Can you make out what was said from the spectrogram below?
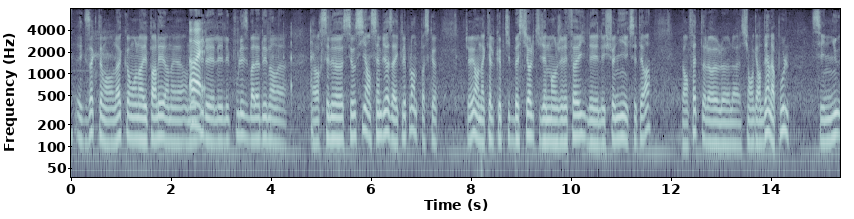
Exactement. Là, comme on avait parlé, on a, on a Ouais. vu les, les- les poulets se balader dans la. Alors, c'est le- c'est aussi en symbiose avec les plantes parce que tu vu, on a quelques petites bestioles qui viennent manger les feuilles, les, les chenilles, etc. Ben, en fait, le- le- la- si on regarde bien, la poule, c'est une,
